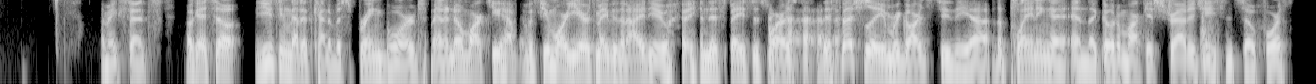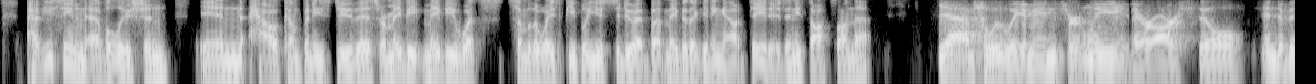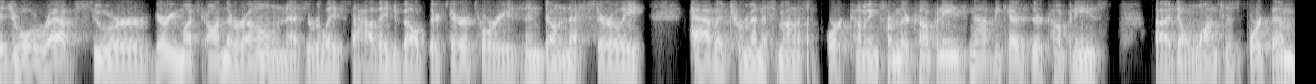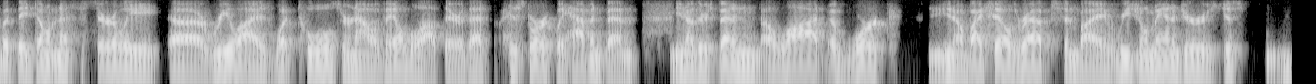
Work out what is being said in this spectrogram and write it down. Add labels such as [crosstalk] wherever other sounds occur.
That makes sense. Okay, so using that as kind of a springboard, and I know Mark, you have a few more years maybe than I do [laughs] in this space, as far as [laughs] especially in regards to the uh, the planning and the go to market strategies and so forth. Have you seen an evolution in how companies do this, or maybe maybe what's some of the ways people used to do it, but maybe they're getting outdated? Any thoughts on that? Yeah, absolutely. I mean, certainly there are still individual reps who are very much on their own as it relates to how they develop their territories and don't necessarily have a tremendous amount of support coming from their companies, not because their companies uh, don't want to support them, but they don't necessarily uh, realize what tools are now available out there that historically haven't been. You know, there's been a lot of work, you know, by sales reps and by regional managers just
